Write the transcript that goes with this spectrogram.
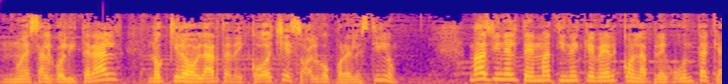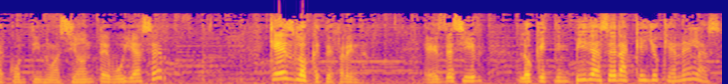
no es algo literal, no quiero hablarte de coches o algo por el estilo. Más bien el tema tiene que ver con la pregunta que a continuación te voy a hacer. ¿Qué es lo que te frena? Es decir, lo que te impide hacer aquello que anhelas.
